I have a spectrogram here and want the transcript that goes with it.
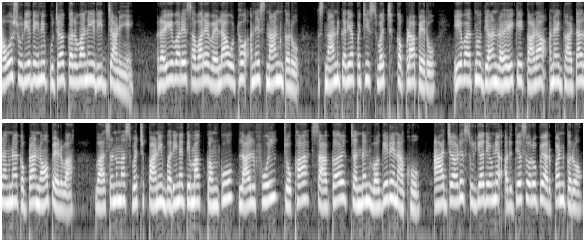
આવો સૂર્યદેવની પૂજા કરવાની રીત જાણીએ. રવિવારે સવારે વહેલા ઉઠો અને સ્નાન કરો. સ્નાન કર્યા પછી સ્વચ્છ કપડાં પહેરો. એ વાતનું ધ્યાન રહે કે કાળા અને ઘાટા રંગના કપડાં ન પહેરવા. વાસણમાં સ્વચ્છ પાણી ભરીને તેમાં કંકુ, લાલ ફૂલ, ચોખા, સાકર, ચંદન વગેરે નાખો. આ જળ સૂર્યદેવને અર્ધ્ય સ્વરૂપે અર્પણ કરો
